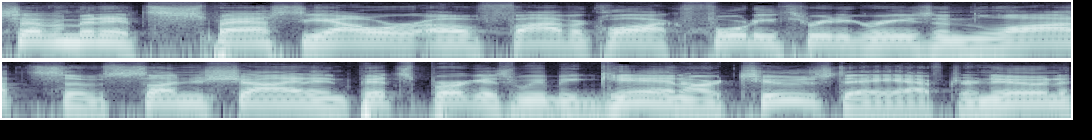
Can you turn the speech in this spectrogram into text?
Seven minutes past the hour of five o'clock, 43 degrees and lots of sunshine in Pittsburgh as we begin our Tuesday afternoon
